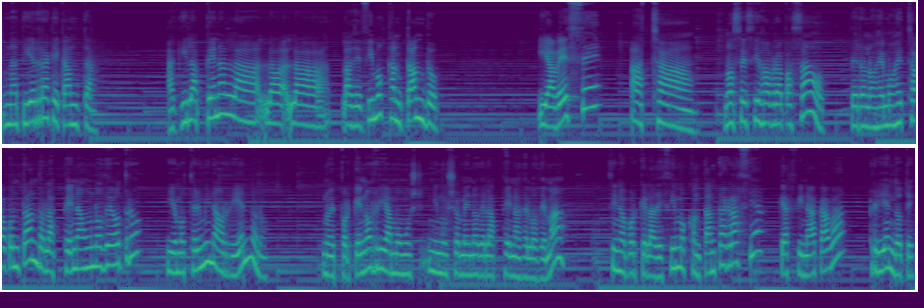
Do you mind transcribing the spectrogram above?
una tierra que canta, Aquí las penas las decimos cantando. Y a veces hasta, no sé si os habrá pasado, pero nos hemos estado contando las penas unos de otros y hemos terminado riéndonos. No es porque nos riamos ni mucho menos de las penas de los demás, sino porque las decimos con tanta gracia que al final acaba riéndote.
